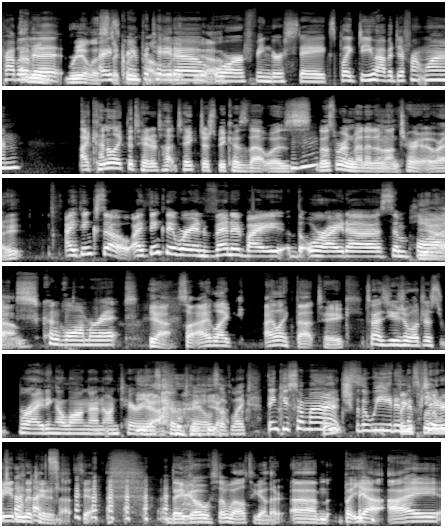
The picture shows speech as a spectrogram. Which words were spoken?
Probably I mean, the realistically, ice cream probably, potato yeah. or finger steaks. Blake, do you have a different one? I kind of like the tater tot take just because that was Mhm. those were invented in Ontario, right? I think so. I think they were invented by the Ore-Ida Simplot Yeah. conglomerate. Yeah. So I like I like that take. So as usual, just riding along on Ontario's Yeah. coattails Yeah. of like, thank you so much Thanks- for the weed and Thanks the for the weed and the tater tots. tots. Yeah, they go so well together. Um, but yeah, I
